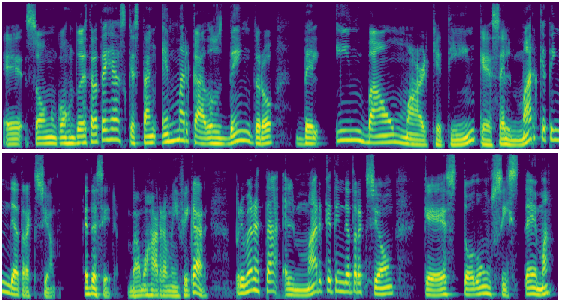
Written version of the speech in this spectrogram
eh, son un conjunto de estrategias que están enmarcados dentro del inbound marketing, que es el marketing de atracción. Es decir, vamos a ramificar. Primero está el marketing de atracción, que es todo un sistema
